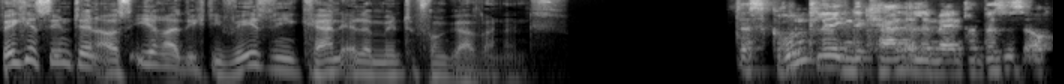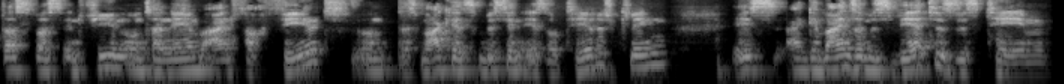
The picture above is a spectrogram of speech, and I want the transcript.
Welches sind denn aus Ihrer Sicht die wesentlichen Kernelemente von Governance? Das grundlegende Kernelement, und das ist auch das, was in vielen Unternehmen einfach fehlt, und das mag jetzt ein bisschen esoterisch klingen, ist ein gemeinsames Wertesystem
